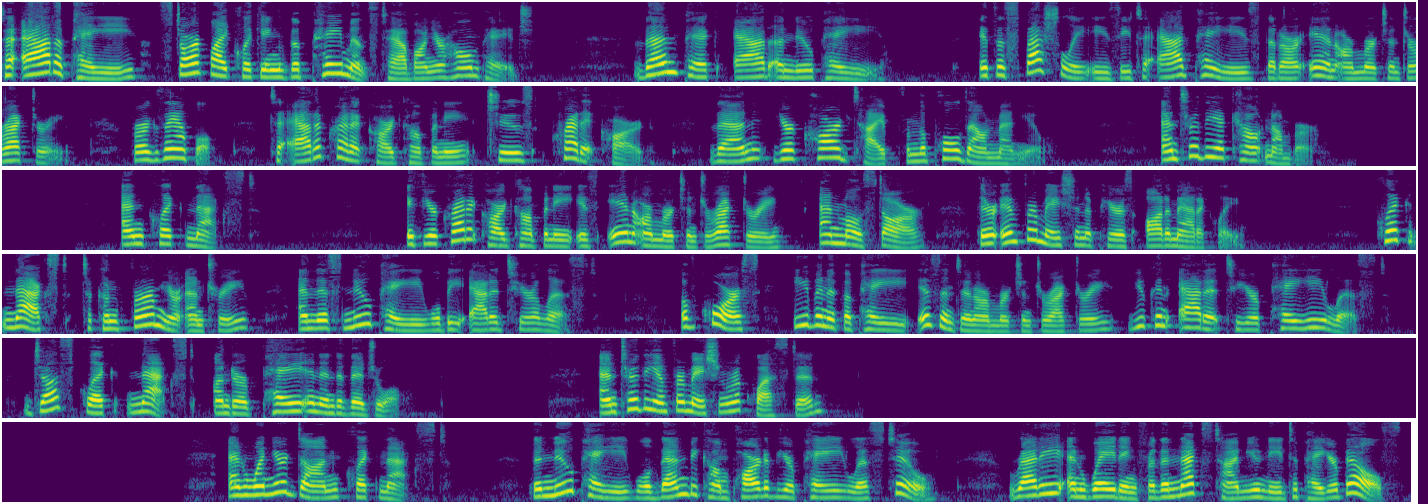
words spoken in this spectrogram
To add a payee, start by clicking the Payments tab on your homepage. Then pick Add a new payee. It's especially easy to add payees that are in our merchant directory. For example, to add a credit card company, choose Credit Card, then your card type from the pull-down menu. Enter the account number and click Next. If your credit card company is in our merchant directory, and most are, their information appears automatically. Click Next to confirm your entry, and this new payee will be added to your list. Of course, even if a payee isn't in our merchant directory, you can add it to your payee list. Just click Next under Pay an Individual. Enter the information requested, and when you're done, click Next. The new payee will then become part of your payee list too, ready and waiting for the next time you need to pay your bills.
